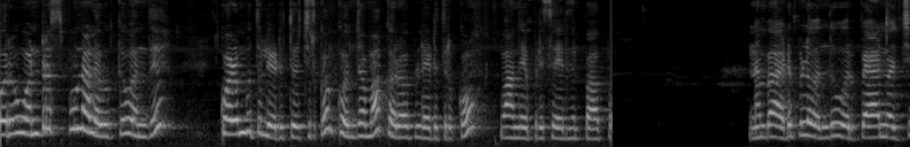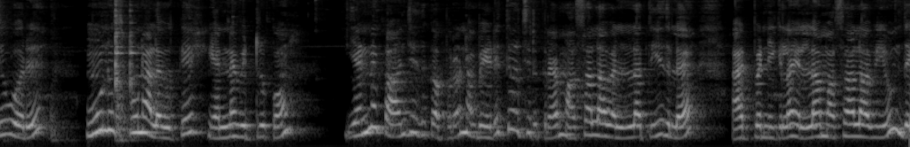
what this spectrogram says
ஒரு ஒன்றரை ஸ்பூன் அளவுக்கு வந்து குழம்புத்தூள் எடுத்து வச்சுருக்கோம். கொஞ்சமாக கருவேப்பிலை எடுத்திருக்கோம். வாங்க எப்படி செய்கிறதுன்னு பார்ப்போம். நம்ம அடுப்பில் வந்து ஒரு பேன் வச்சு ஒரு மூணு ஸ்பூன் அளவுக்கு எண்ணெய் விட்டுருக்கோம். எண்ணெய் காஞ்சதுக்கப்புறம் நம்ம எடுத்து வச்சுருக்கிற மசாலாவை எல்லாத்தையும் இதில் ஆட் பண்ணிக்கலாம். எல்லா மசாலாவையும் இந்த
